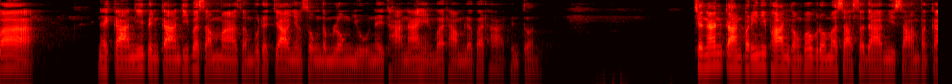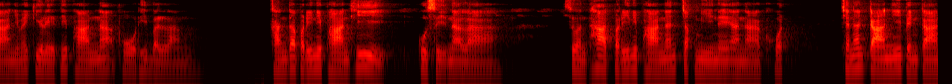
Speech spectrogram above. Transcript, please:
ว่า ในการนี้เป็นการที่พระสัมมาสัมพุทธเจ้ายังทรงดำรงอยู่ในฐานะแห่งพระธรรมและพระธาตุเป็นต้น ฉะนั้นการปรินิพานของพระบรมศาสดามีสามประการอย่างไม่กิเลสนิพานณโพธิบัลลังก์ขันธปรินิพานที่กุสินาราส่วนธาตุปรินิพานนั้นจะมีในอนาคต ฉะนั้นการนี้เป็นการ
